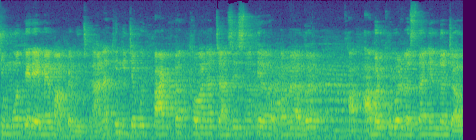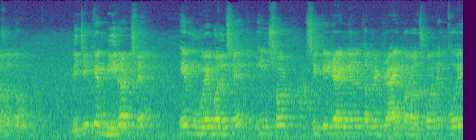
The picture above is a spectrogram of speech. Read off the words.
ચુમ્મોતેર એમએમ આપેલું છે. આનાથી નીચે કોઈ પાર્ટ ટક થવાના ચાન્સીસ નથી. તમે અગર આબડખૂબડ રસ્તાની અંદર જાઓ છો તો. બીજી કે મિરર છે, એ મૂવેબલ છે. ઇન શોર્ટ સિટી ડ્રાઈવની અંદર તમે ડ્રાઈવ કરો છો અને કોઈ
